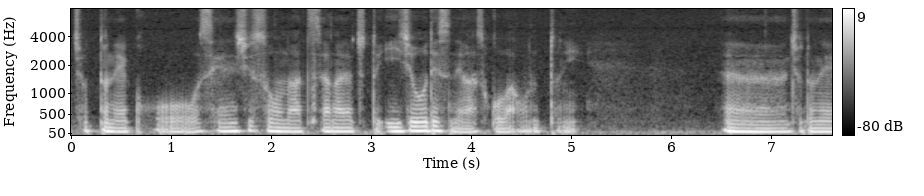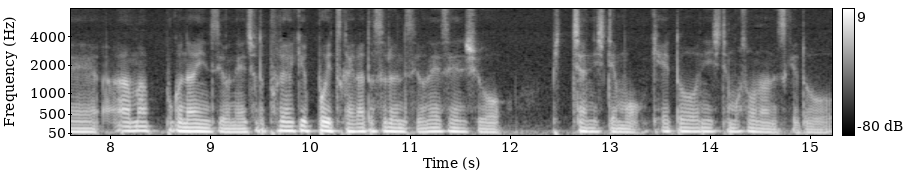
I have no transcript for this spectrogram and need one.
ちょっとねこう選手層の厚さがちょっと異常ですねあそこは本当に。うんちょっとね甘っぽくないんですよねちょっとプロ野球っぽい使い方するんですよね選手をピッチャーにしても系統にしてもそうなんですけど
